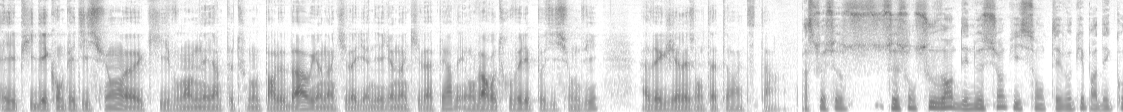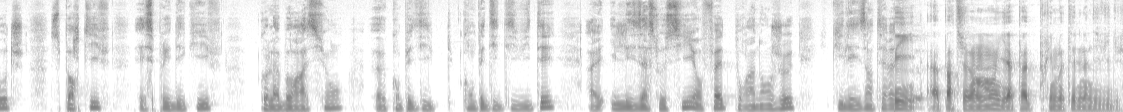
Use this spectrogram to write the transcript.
Et puis des compétitions euh, qui vont emmener un peu tout le monde par le bas, où il y en a un qui va gagner, il y en a un qui va perdre, et on va retrouver les positions de vie avec j'ai raison, t'as tort, etc. Parce que ce, ce sont souvent des notions qui sont évoquées par des coachs sportifs, esprit d'équipe, collaboration, euh, compéti- compétitivité. Euh, ils les associent en fait pour un enjeu qui les intéresse. Oui, à partir du moment où il n'y a pas de primauté de l'individu.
